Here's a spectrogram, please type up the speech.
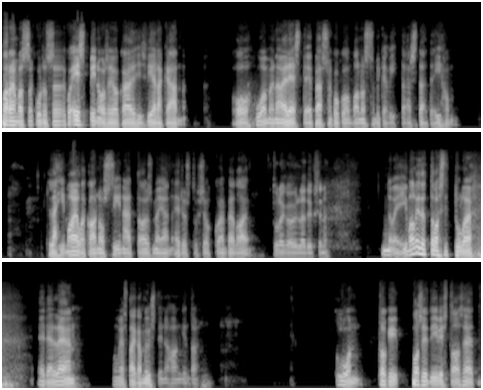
paremmassa kunnossa kuin Espinosa, joka ei siis vieläkään ole huomenna edestä ei päässyt kokoonpanossa, mikä viittaa sitä, että ihan lähimaillakaan ole siinä, että olisi meidän edustusjoukkueen pelaaja. Tuleeko yllätyksenä? No ei valitettavasti tule edelleen. Mun mielestä aika mystinen hankinta. Luon toki positiivista on se, että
